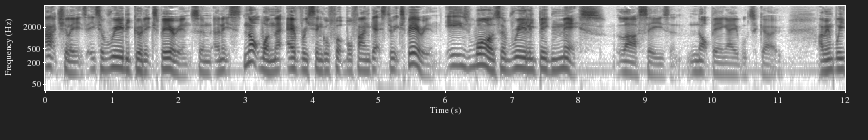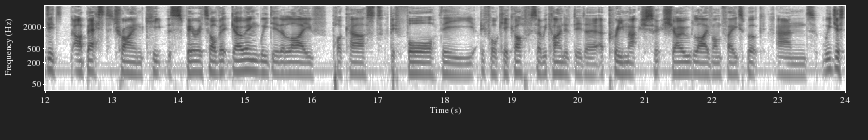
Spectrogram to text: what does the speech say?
actually it's it's a really good experience and, and it's not one that every single football fan gets to experience. It was a really big miss last season not being able to go. I mean, we did our best to try and keep the spirit of it going. We did a live podcast before the before kickoff, so we kind of did a, a pre-match show live on Facebook, and we just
